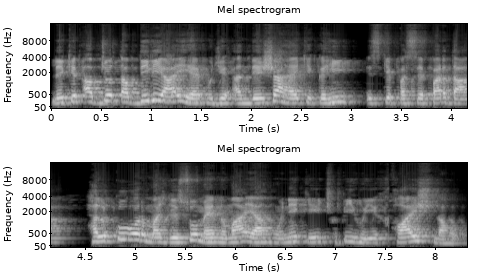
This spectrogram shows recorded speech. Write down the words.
لیکن اب جو تبدیلی آئی ہے، مجھے اندیشہ ہے کہ کہیں اس کے پس پردہ حلقوں اور مجلسوں میں نمایاں ہونے کی چھپی ہوئی خواہش نہ ہو۔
